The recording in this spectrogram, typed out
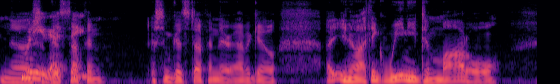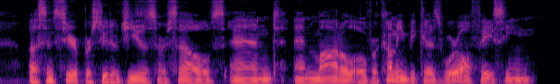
No, what do you guys think? In- there's some good stuff in there, Abigail. Uh, you know, I think we need to model a sincere pursuit of Jesus ourselves and and model overcoming because we're all facing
